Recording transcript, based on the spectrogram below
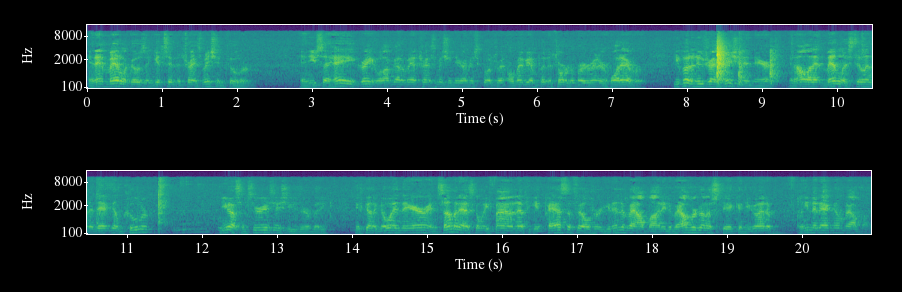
and that metal goes and gets in the transmission cooler, and you say, hey, great, well, I've got a bad transmission here, I'm just going to, or maybe I'm putting a torque converter in or whatever. You put a new transmission in there, and all of that metal is still in the dead gum cooler, you got some serious issues there, buddy. It's going to go in there, and some of that's going to be fine enough to get past the filter, get in the valve body. The valves are going to stick, and you're going to have to clean the daggum valve body.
